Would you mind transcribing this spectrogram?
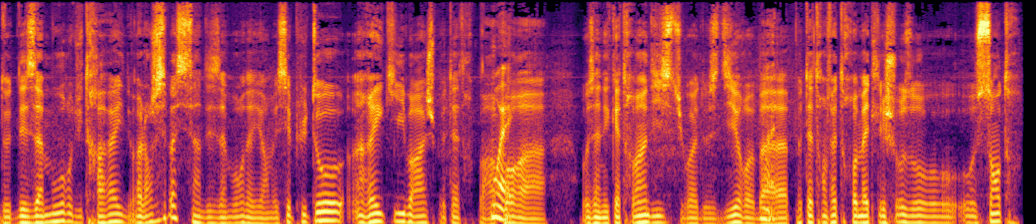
de désamour du travail. Alors je sais pas si c'est un désamour d'ailleurs, mais c'est plutôt un rééquilibrage peut-être par Ouais. rapport à aux années 90, tu vois, de se dire bah peut-être en fait remettre les choses au, au centre,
